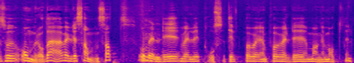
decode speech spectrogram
så, området er veldig sammensatt og mm. veldig, veldig positivt på, på, veldig mange måter.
